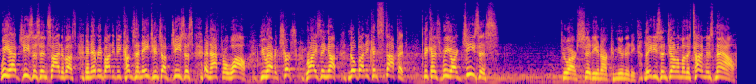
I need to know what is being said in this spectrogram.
we have Jesus inside of us, and everybody becomes an agent of Jesus and after a while, you have a church rising up. Nobody can stop it because we are Jesus to our city and our community. Ladies and gentlemen, the time is now.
